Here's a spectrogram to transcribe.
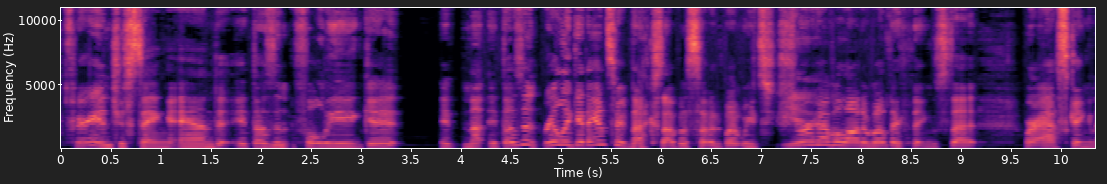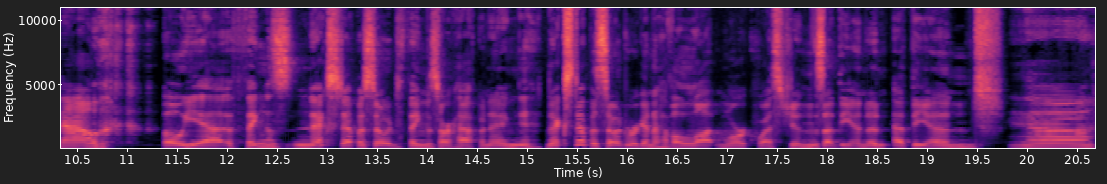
It's very interesting, and it doesn't fully get it. Not, it doesn't really get answered next episode, but we sure have a lot of other things that we're asking now. Oh yeah, things next episode things are happening. Next episode we're going to have a lot more questions at the end at the end. yeah,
